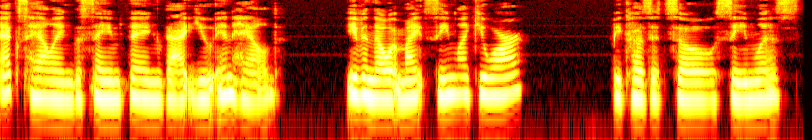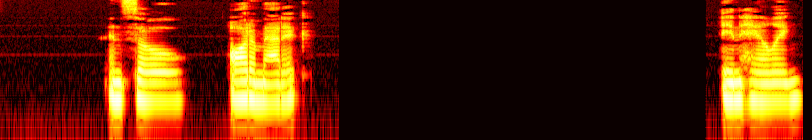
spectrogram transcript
exhaling the same thing that you inhaled, even though it might seem like you are, because it's so seamless and so automatic. Inhaling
